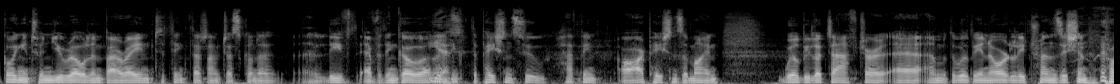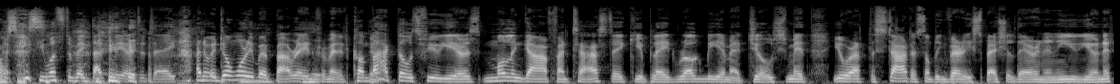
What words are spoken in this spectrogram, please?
going into a new role in Bahrain, to think that I'm just going to uh, leave everything go. And yes. I think the patients who have been, or are patients of mine, will be looked after uh, and there will be an orderly transition process. he wants to make that clear today. Anyway, don't worry about Bahrain for a minute. Come yeah. back those few years. Mullingar, fantastic. You played rugby. You met Joe Schmidt. You were at the start of something very special there in a new unit.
